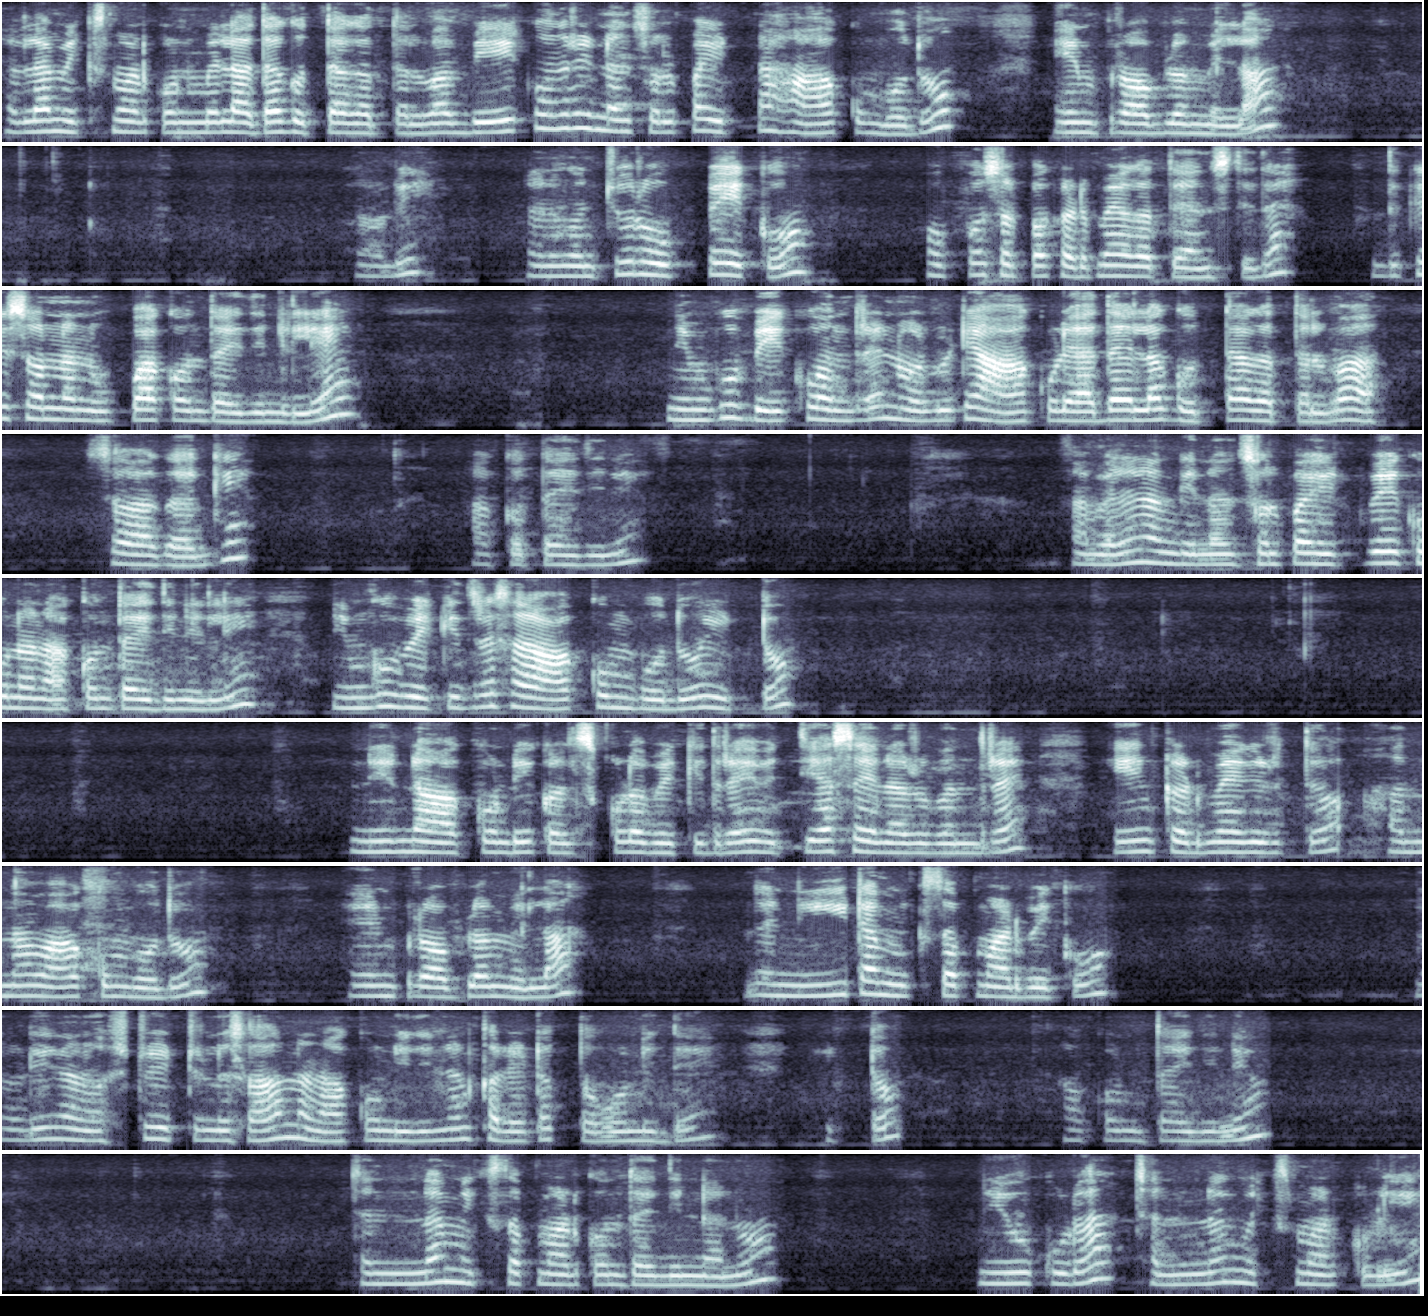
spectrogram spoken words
ಎಲ್ಲ ಮಿಕ್ಸ್ ಮಾಡ್ಕೊಂಡ್ಮೇಲೆ ಅದ ಗೊತ್ತಾಗತ್ತಲ್ವ? ಬೇಕು ಅಂದರೆ ಇನ್ನೊಂದು ಸ್ವಲ್ಪ ಹಿಟ್ಟನ್ನ ಹಾಕೊಬೋದು. ಏನು ಪ್ರಾಬ್ಲಮ್ ಇಲ್ಲ. ನೋಡಿ, ನನಗೊಂಚೂರು ಉಪ್ಪು ಬೇಕು. ಉಪ್ಪು ಸ್ವಲ್ಪ ಕಡಿಮೆ ಆಗುತ್ತೆ ಅನಿಸ್ತಿದೆ. ಅದಕ್ಕೆ ಸೊ ನಾನು ಉಪ್ಪು ಹಾಕೊತಾ ಇದ್ದೀನಿ ಇಲ್ಲಿ. ನಿಮಗೂ ಬೇಕು ಅಂದರೆ ನೋಡಿಬಿಟ್ಟು ಹಾಕೊಳ್ಳಿ ಅದೆಲ್ಲ ಗೊತ್ತಾಗತ್ತಲ್ವ? ಸೊ ಹಾಗಾಗಿ ಹಾಕೋತಾ ಇದ್ದೀನಿ. ಆಮೇಲೆ ನನಗೆ ಇನ್ನೊಂದು ಸ್ವಲ್ಪ ಹಿಟ್ಟು ಬೇಕು. ನಾನು ಹಾಕೊತಾ ಇದ್ದೀನಿ ಇಲ್ಲಿ. ನಿಮಗೂ ಬೇಕಿದ್ದರೆ ಸಹ ಹಾಕ್ಕೊಬೋದು ಹಿಟ್ಟು. ನೀರನ್ನ ಹಾಕ್ಕೊಂಡು ಕಲಿಸ್ಕೊಳ್ಳಬೇಕಿದ್ರೆ ವ್ಯತ್ಯಾಸ ಏನಾದ್ರು ಬಂದರೆ ಏನು ಕಡಿಮೆ ಆಗಿರುತ್ತೋ ಅದು ನಾವು ಹಾಕೊಬೋದು. ಏನು ಪ್ರಾಬ್ಲಮ್ ಇಲ್ಲ. ಅಂದರೆ ನೀಟಾಗಿ ಮಿಕ್ಸಪ್ ಮಾಡಬೇಕು. ನೋಡಿ ನಾನು ಅಷ್ಟು ಹಿಟ್ಟನ್ನು ಸಹ ನಾನು ಹಾಕ್ಕೊಂಡಿದ್ದೀನಿ ನಾನು ಕರೆಕ್ಟಾಗಿ ತೊಗೊಂಡಿದ್ದೆ ಹಿಟ್ಟು. ಹಾಕ್ಕೊಳ್ತಾ ಇದ್ದೀನಿ. ಚೆನ್ನಾಗಿ ಮಿಕ್ಸಪ್ ಮಾಡ್ಕೊತಾ ಇದ್ದೀನಿ ನಾನು. ನೀವು ಕೂಡ ಚೆನ್ನಾಗಿ ಮಿಕ್ಸ್ ಮಾಡ್ಕೊಳ್ಳಿ.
